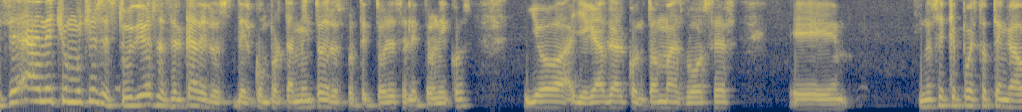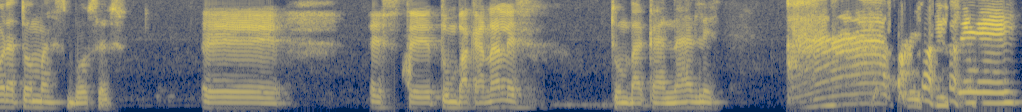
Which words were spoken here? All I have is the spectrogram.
Se han hecho muchos estudios acerca de los, del comportamiento de los protectores electrónicos. Yo llegué a hablar con Thomas Bosser. Eh, no sé qué puesto tenga ahora Thomas Bosser. Eh, este, Tumbacanales. Tumbacanales. Ah, pues sí, güey.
